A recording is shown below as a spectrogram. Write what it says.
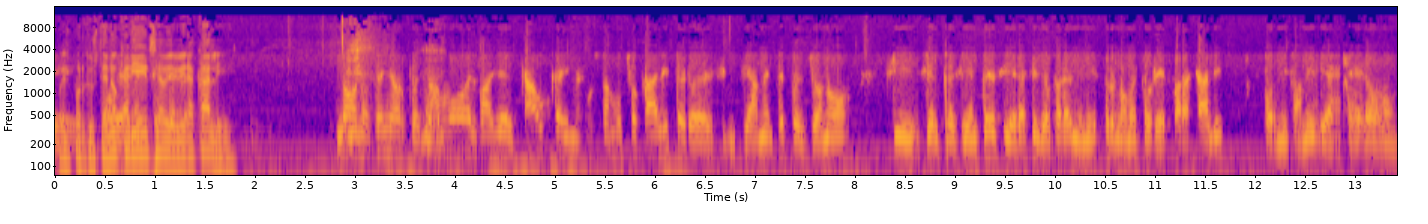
Pues porque usted no quería irse a vivir a Cali. No, no señor, pues amo el Valle del Cauca y me gusta mucho Cali, pero definitivamente pues yo no, si, si el presidente decidiera que yo fuera el ministro no me podría ir para Cali por mi familia, pero,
